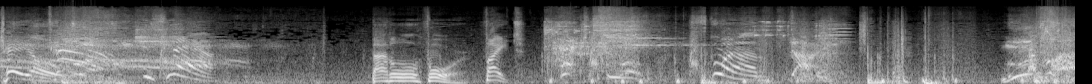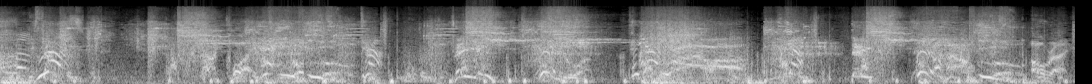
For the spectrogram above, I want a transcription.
KO! Snare! Battle 4. Fight! Squirm! Not quite. All right.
